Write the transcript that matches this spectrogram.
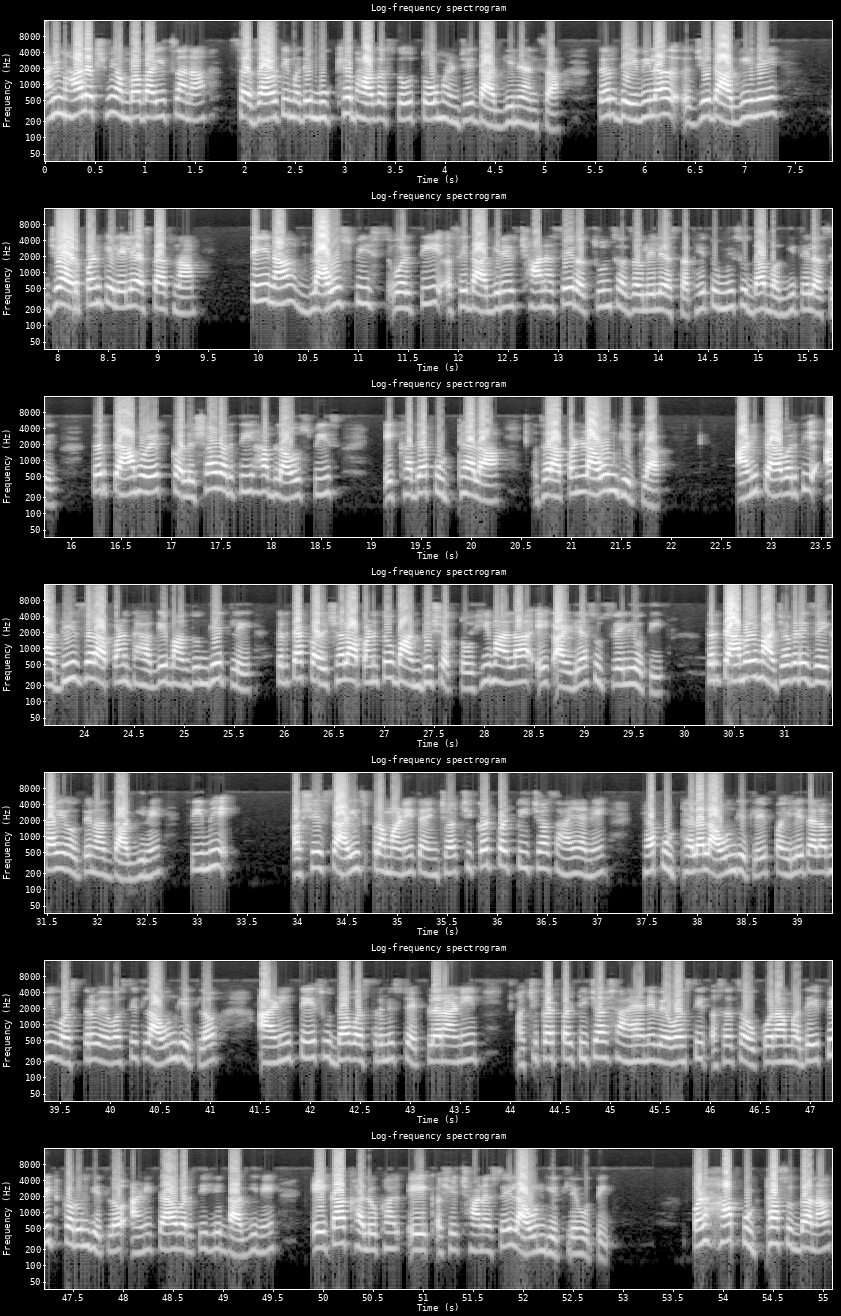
आणि महालक्ष्मी अंबाबाईचा ना सजावटीमध्ये मुख्य भाग असतो तो म्हणजे दागिन्यांचा. तर देवीला जे दागिने जे अर्पण केलेले असतात ना ते ना ब्लाऊज पीस वरती असे दागिने छान असे रचून सजवलेले असतात. हे तुम्ही सुद्धा बघितलेलं असेल. तर त्यामुळे कलशावरती हा ब्लाऊज पीस एखाद्या पुठ्ठ्याला जर आपण लावून घेतला आणि त्यावरती आधीच जर आपण धागे बांधून घेतले तर त्या कलशाला आपण तो बांधू शकतो. ही मला एक आयडिया सुचलेली होती. तर त्यामुळे माझ्याकडे जे काही होते ना दागिने ती मी असे साईज प्रमाणे त्यांच्या चिकटपट्टीच्या सहाय्याने ह्या पुठ्ठ्याला लावून घेतले. पहिले त्याला मी वस्त्र व्यवस्थित लावून घेतलं आणि ते सुद्धा वस्त्र मी स्टेपलर आणि चिकटपट्टीच्या सहाय्याने व्यवस्थित असं चौकोनामध्ये फिट करून घेतलं आणि त्यावरती हे दागिने एका खालोखाल एक असे छान असे लावून घेतले होते. पण हा पुठ्ठा सुद्धा ना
